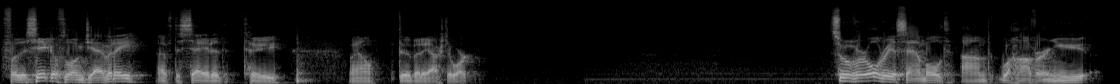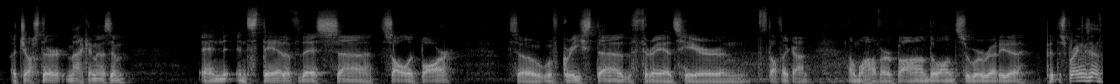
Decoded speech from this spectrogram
for the sake of longevity, I've decided to, well, do a bit of extra work. So we're all reassembled and we'll have our new adjuster mechanism in, instead of this uh, solid bar. So we've greased uh, the threads here and stuff like that and we'll have our band on so we're ready to put the springs in.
